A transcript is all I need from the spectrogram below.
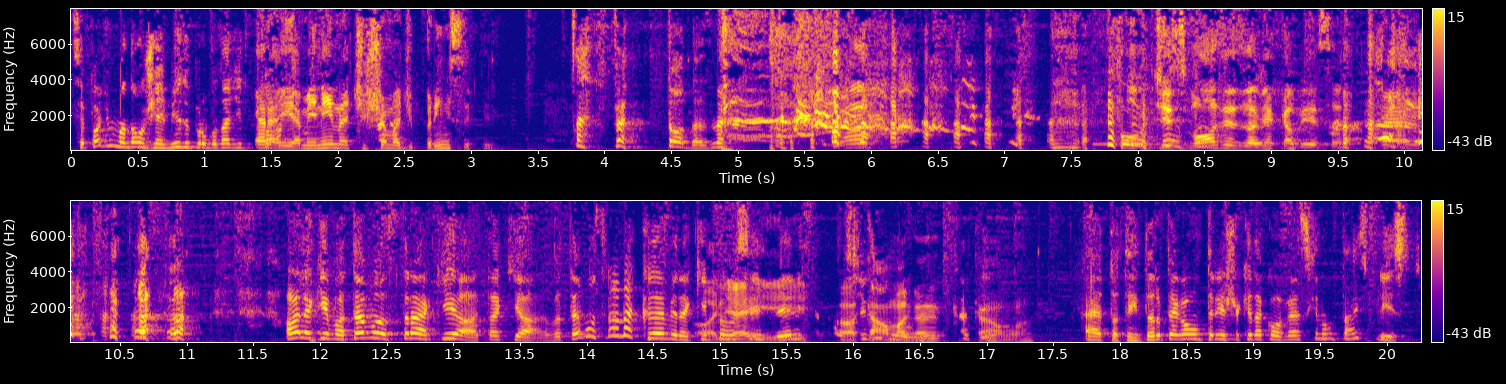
você pode me mandar um gemido pra eu botar de toque? Peraí, a menina te chama de príncipe? Todas, né? Fontes, vozes da minha cabeça. Olha aqui, vou até mostrar aqui, ó. Tá aqui, ó. Vou até mostrar na câmera aqui pra Olha vocês aí. verem. Ó, calma, Cadê? calma. É, tô tentando pegar um trecho aqui da conversa que não tá explícito.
